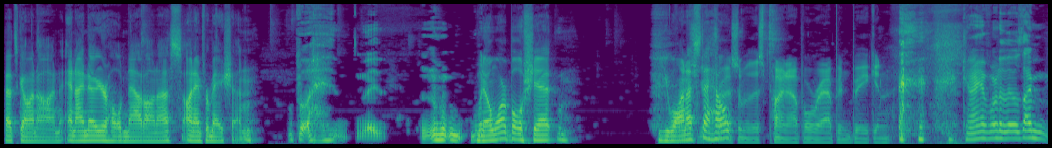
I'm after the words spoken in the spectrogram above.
that's going on. And I know you're holding out on us on information. But, uh, No more bullshit. You want us to gonna try help? some of this pineapple wrap and bacon. can I have one of those? I'm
